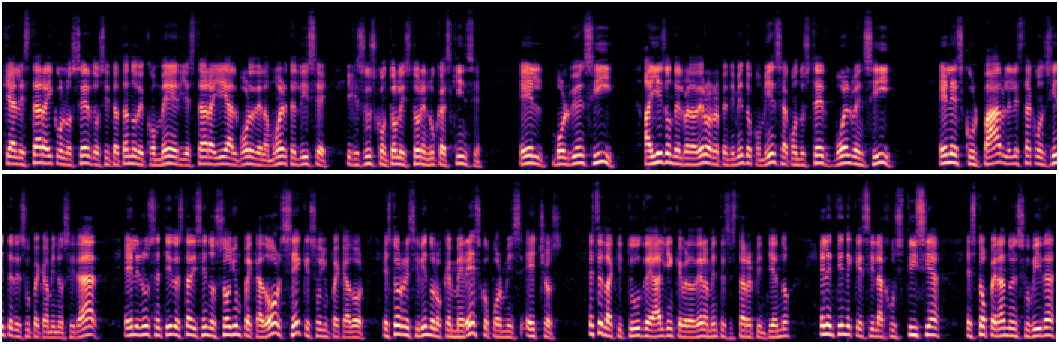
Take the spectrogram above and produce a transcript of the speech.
que al estar ahí con los cerdos y tratando de comer y estar ahí al borde de la muerte, él dice, y Jesús contó la historia en Lucas 15, él volvió en sí. Ahí es donde el verdadero arrepentimiento comienza, cuando usted vuelve en sí. Él es culpable, él está consciente de su pecaminosidad. Él en un sentido está diciendo, soy un pecador, sé que soy un pecador, estoy recibiendo lo que merezco por mis hechos. Esta es la actitud de alguien que verdaderamente se está arrepintiendo. Él entiende que si la justicia está operando en su vida,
